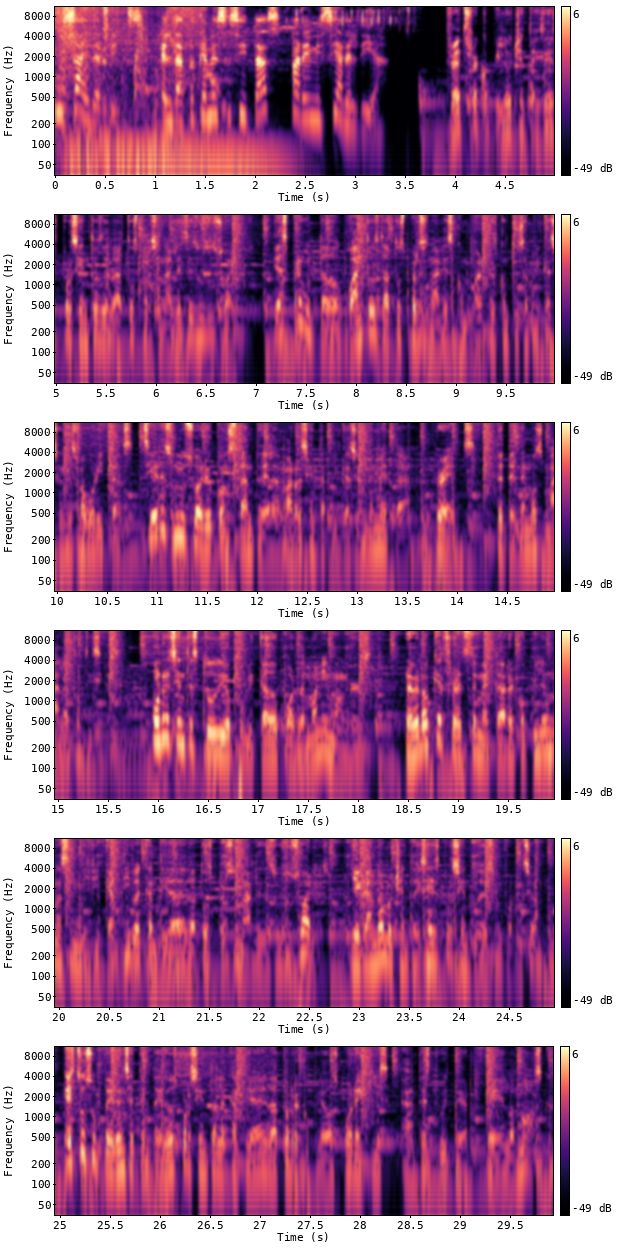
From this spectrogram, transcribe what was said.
Insider Bits, el dato que necesitas para iniciar el día. Threads recopila 86% de datos personales de sus usuarios. ¿Te has preguntado cuántos datos personales compartes con tus aplicaciones favoritas? Si eres un usuario constante de la más reciente aplicación de Meta, Threads, te tenemos malas noticias. Un reciente estudio publicado por The Money Mongers reveló que Threads de Meta recopila una significativa cantidad de datos personales de sus usuarios, llegando al 86% de su información. Esto supera en 72% la cantidad de datos recopilados por X, antes Twitter, de Elon Musk.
